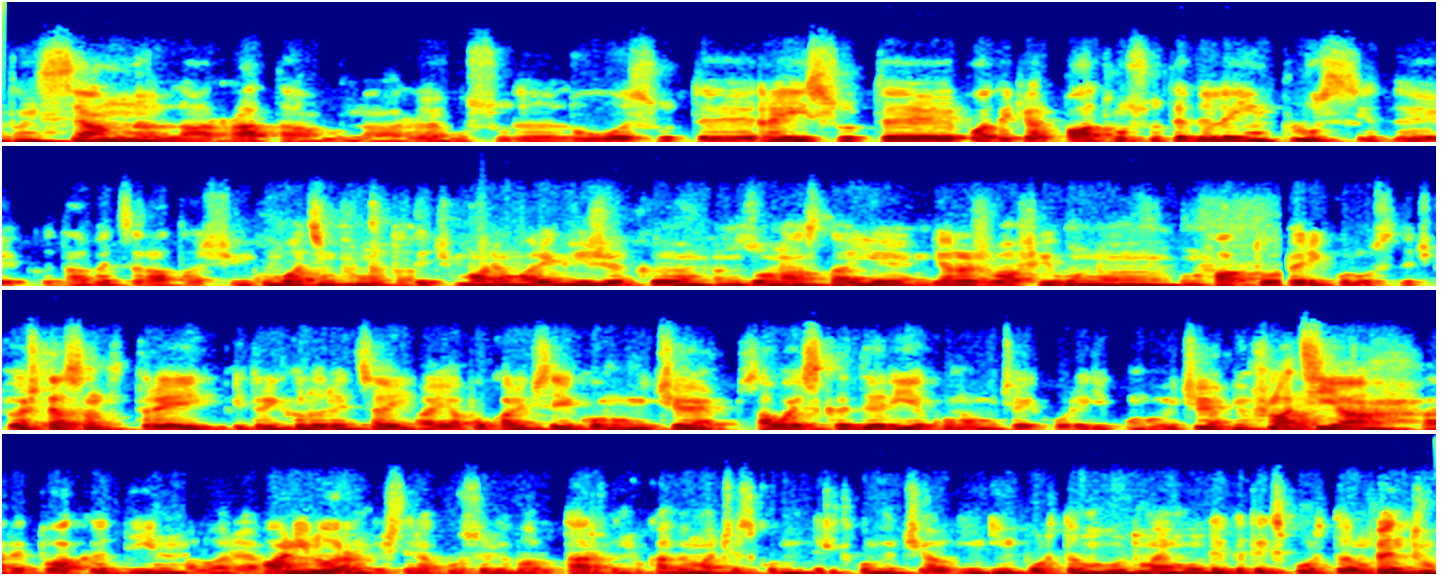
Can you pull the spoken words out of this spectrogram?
1% înseamnă la rata lunară 100, 200, 300, poate chiar 400 de lei în plus de cât aveți rata și cum v-ați împrumutat. Deci mare, mare grijă că în zona asta e, iarăși va fi un, un factor periculos. Deci ăștia sunt trei, trei călăreți ai, ai apocalipsei economice sau ai scăderii economice, ai corecții economice. Inflația, care toacă din valoarea banilor, creșterea cursului valutar, pentru că avem acest deficit comercial, importăm mult mai mult decât exportăm, pentru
